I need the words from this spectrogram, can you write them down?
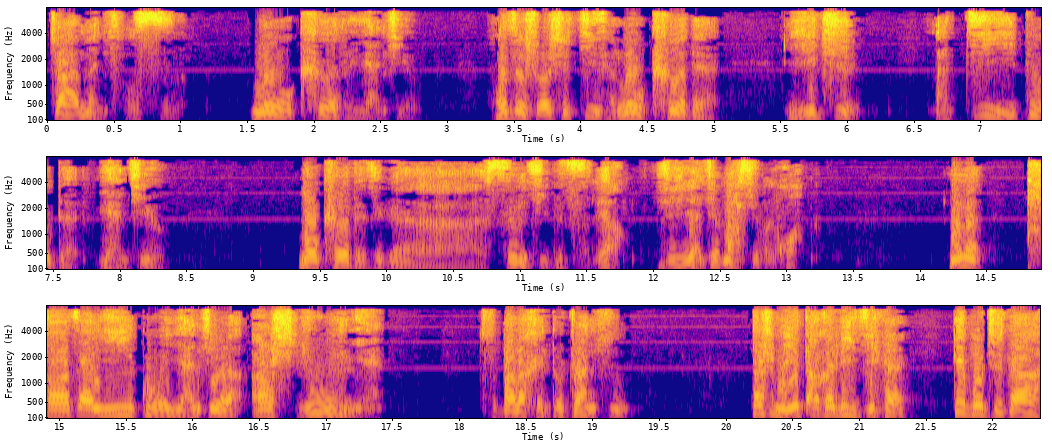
专门从事洛克的研究，或者说是继承洛克的遗志，啊，进一步的研究洛克的这个收集的资料，就是研究纳西文化。那么他在英国研究了二十五年，出版了很多专著，但是没有大概理解，并不知道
